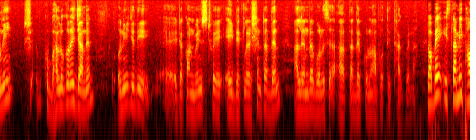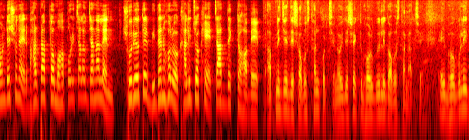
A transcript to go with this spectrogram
উনি খুব ভালো করেই জানেন। উনি যদি এটা কনভিনসড হয়ে এই ডিক্লারেশনটা দেন আলেমরা বলেছে তাদের কোনো আপত্তি থাকবে না। তবে ইসলামী ফাউন্ডেশনের ভারপ্রাপ্ত মহাপরিচালক জানালেন শরীয়তের বিধান হলো খালি চোখে চাঁদ দেখতে হবে। আপনি যে দেশে অবস্থান করছেন ওই দেশে একটি ভৌগোলিক অবস্থান আছে। এই ভৌগোলিক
